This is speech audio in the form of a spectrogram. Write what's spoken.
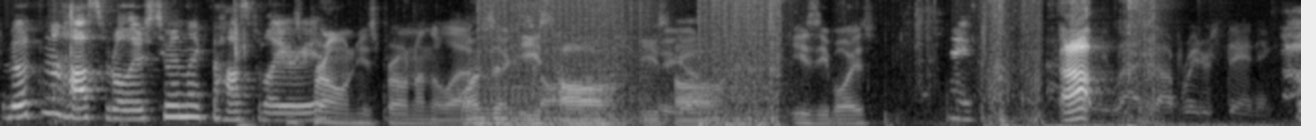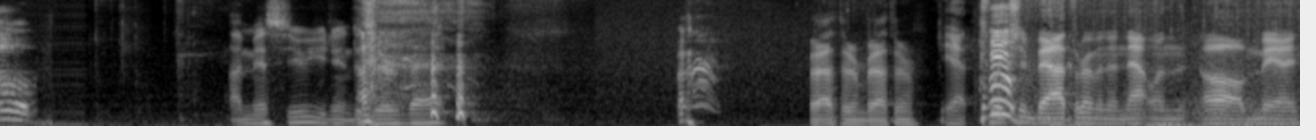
They're both in the hospital. There's two in like the hospital He's area. prone. He's prone on the left. One's in Second East call. Hall. East There you go. Hall. Easy, boys. Nice. Ah! Last operator standing. Oh. I miss you. You didn't deserve that. Bathroom, bathroom. Yeah, kitchen, bathroom, and then that one. Oh, man.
